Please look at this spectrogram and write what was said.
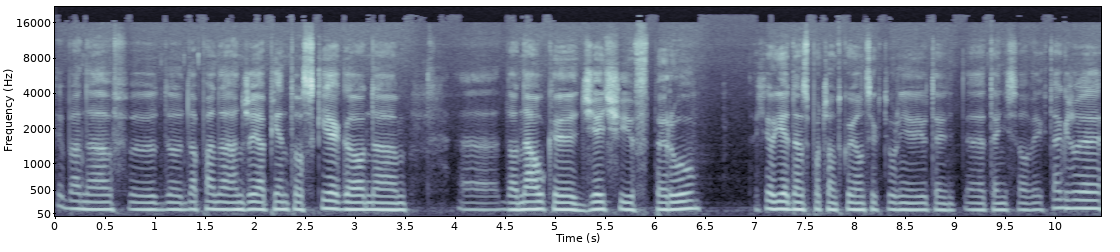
chyba na, dla pana Andrzeja Piętowskiego na, e, do naukę dzieci w Peru. Jeden z początkujących turniejów e, tenisowych. Także,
